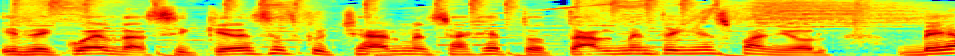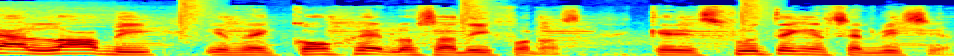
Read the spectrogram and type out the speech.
Y recuerda, si quieres escuchar el mensaje totalmente en español, ve al lobby y recoge los audífonos. Que disfruten el servicio.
